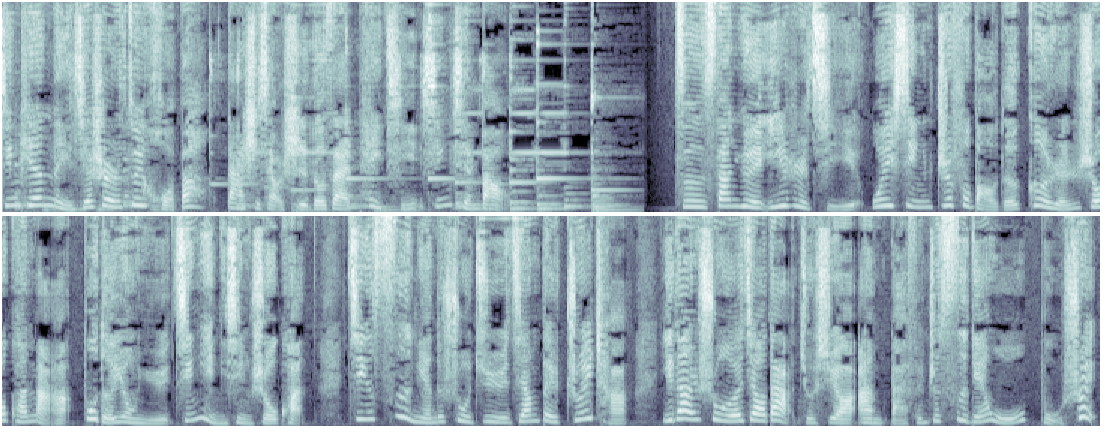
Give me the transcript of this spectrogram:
今天哪些事儿最火爆？大事小事都在《佩奇新鲜报》。自三月一日起，微信、支付宝的个人收款码不得用于经营性收款。近四年的数据将被追查，一旦数额较大，就需要按百分之四点五补税，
